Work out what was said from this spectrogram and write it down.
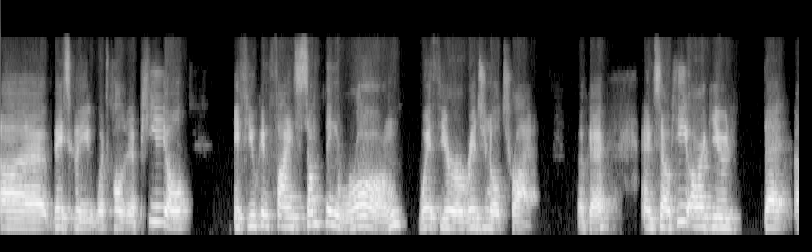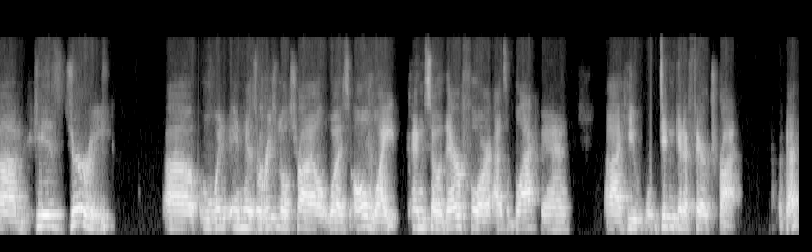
uh, basically what's called an appeal if you can find something wrong with your original trial. Okay. And so he argued that um, his jury, uh, when in his original trial, was all white. And so, therefore, as a black man, uh, he didn't get a fair trial. Okay.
